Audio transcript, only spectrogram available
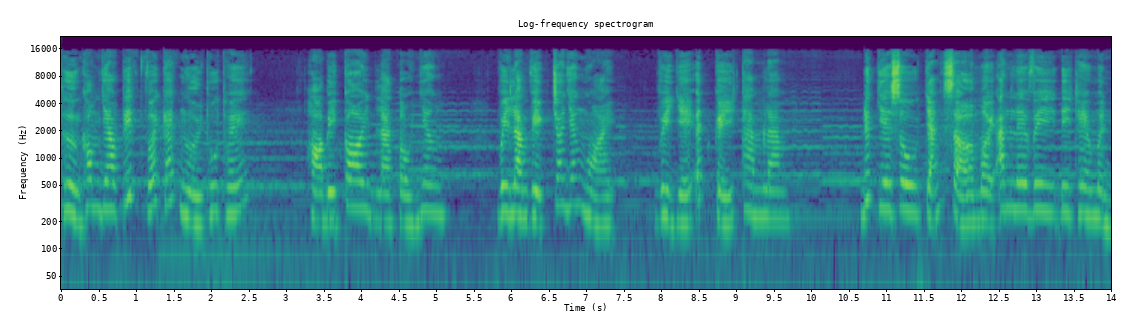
thường không giao tiếp với các người thu thuế. Họ bị coi là tội nhân vì làm việc cho dân ngoại, vì dễ ích kỷ tham lam. Đức Giêsu chẳng sợ mời anh Levi đi theo mình.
